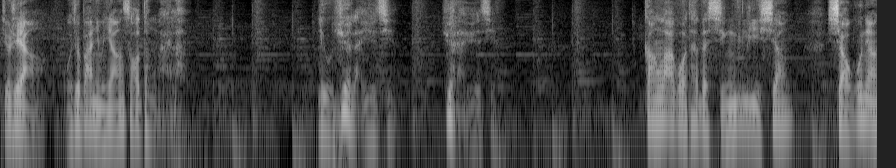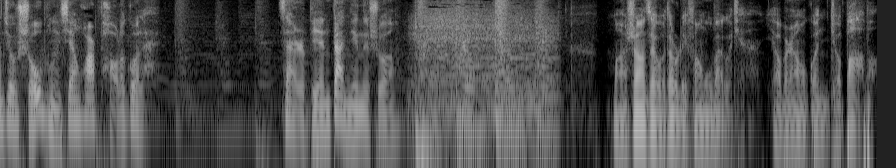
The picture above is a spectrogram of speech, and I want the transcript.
就这样，我就把你们杨嫂等来了。离我越来越近，越来越近。刚拉过她的行李箱，小姑娘就手捧鲜花跑了过来，在耳边淡定的说：“马上在我兜里放五百块钱，要不然我管你叫爸爸。”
